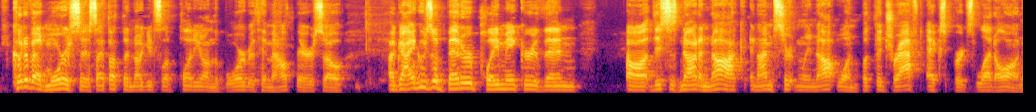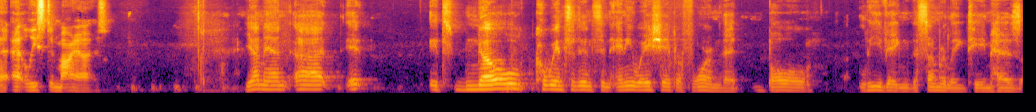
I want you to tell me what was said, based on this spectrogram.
He could have had more assists. I thought the Nuggets left plenty on the board with him out there. So a guy who's a better playmaker than uh, this is not a knock, and I'm certainly not one, but the draft experts led on, at least in my eyes. Yeah, man. Uh, it it's no coincidence in any way, shape, or form that Bol leaving the summer league team has.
